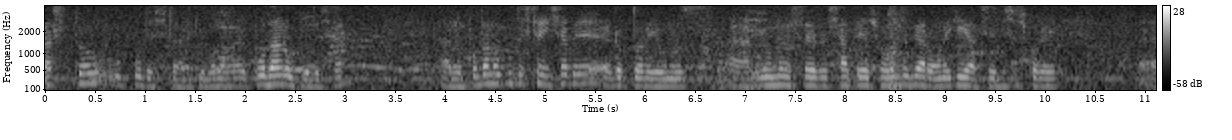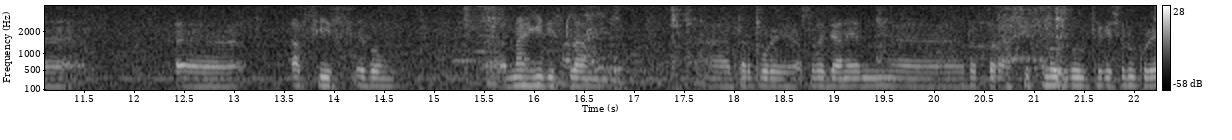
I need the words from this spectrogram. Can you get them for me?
রাষ্ট্র উপদেষ্টা আর কি বলা হয়, প্রধান উপদেষ্টা। আর প্রধান উপদেষ্টা হিসাবে ডক্টর ইউনুস, আর ইউনুসের সাথে সহযোগী আর অনেকেই আছে, বিশেষ করে আসিফ এবং নাহিদ ইসলাম। তারপরে আপনারা জানেন ডক্টর আসিফ নজরুল থেকে শুরু করে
